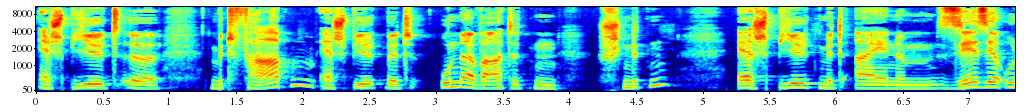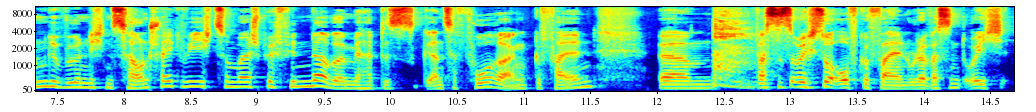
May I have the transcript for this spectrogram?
Er spielt äh, mit Farben, er spielt mit unerwarteten Schnitten. Er spielt mit einem sehr, sehr ungewöhnlichen Soundtrack, wie ich zum Beispiel finde, aber mir hat das ganz hervorragend gefallen. Ähm, was ist euch so aufgefallen oder was sind euch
